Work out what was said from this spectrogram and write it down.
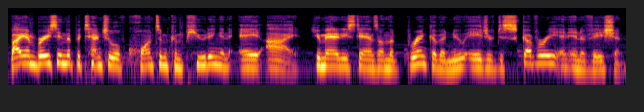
By embracing the potential of quantum computing and AI, humanity stands on the brink of a new age of discovery and innovation.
